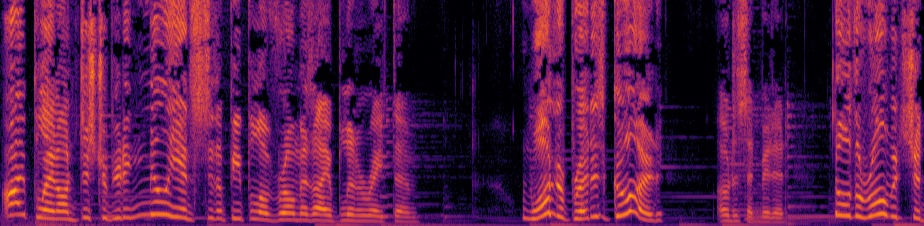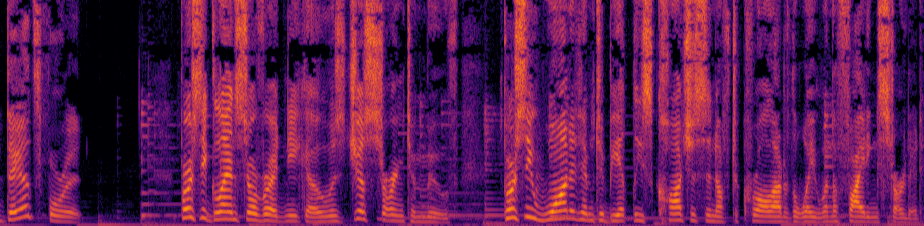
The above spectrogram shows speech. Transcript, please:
I plan on distributing millions to the people of Rome as I obliterate them. Wonder bread is good, Otis admitted, though the Romans should dance for it. Percy glanced over at Nico, who was just starting to move. Percy wanted him to be at least conscious enough to crawl out of the way when the fighting started.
